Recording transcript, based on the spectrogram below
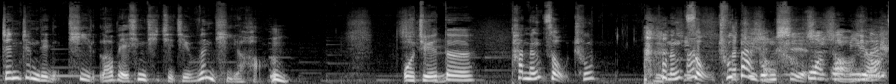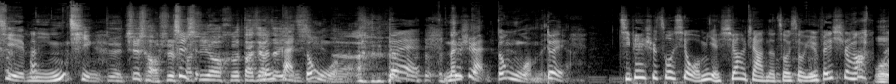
真正的替老百姓去解决问题也好，嗯，我觉得他能走出，能走出办公室，我我了解民情，对，至少是这是要和大家能感在一起的。动我们，对，能感动我们。对，即便是作秀，我们也需要这样的作秀。云飞是吗？我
